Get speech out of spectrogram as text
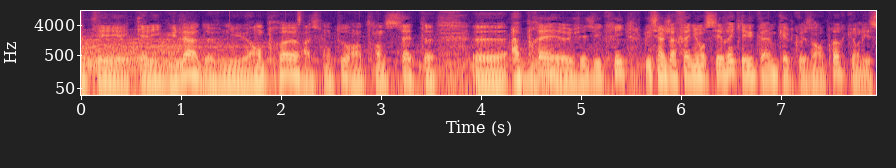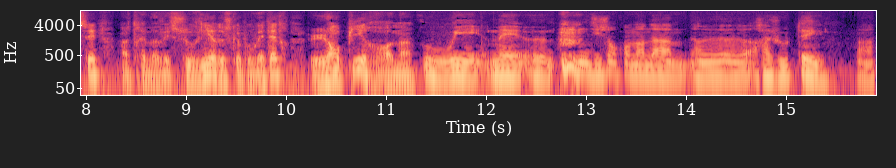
C'était Caligula, devenu empereur à son tour en 37 euh, après euh, Jésus-Christ. Lucien Jaffagnon, c'est vrai qu'il y a eu quand même quelques empereurs qui ont laissé un très mauvais souvenir de ce que pouvait être l'Empire romain. Oui, mais euh, disons qu'on en a rajouté. Hein.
